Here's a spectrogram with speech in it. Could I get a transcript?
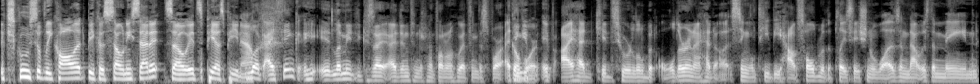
exclusively call it because Sony said it. So it's PSP now. Look, I think it, let me because I, I didn't finish my thought on who I think this for. I Go think for if, if I had kids who were a little bit older and I had a single TV household where the PlayStation was and that was the main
